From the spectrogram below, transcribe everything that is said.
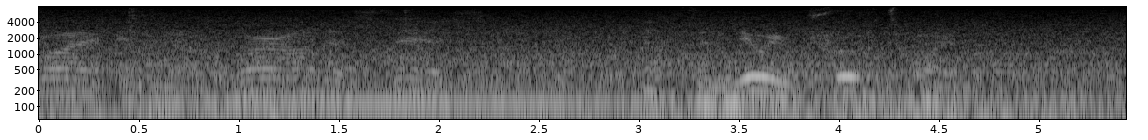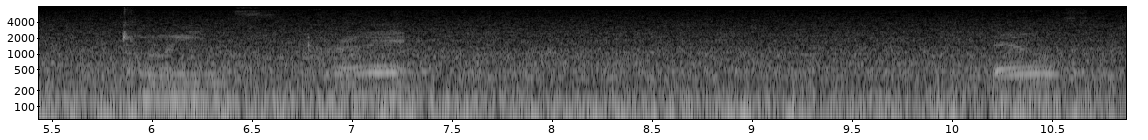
What in the world is this? This is a new improved toy. Coins, credit, bills.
